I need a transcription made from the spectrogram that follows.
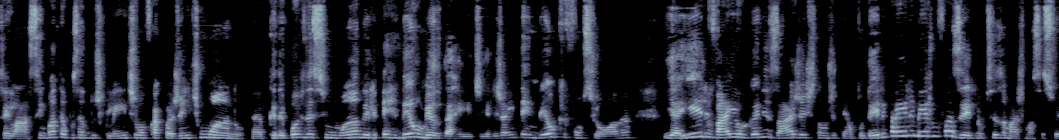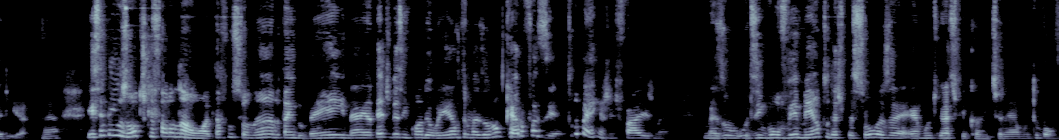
sei lá, 50% dos clientes vão ficar com a gente um ano, né? Porque depois desse um ano ele perdeu o medo da rede, ele já entendeu o que funciona, e aí ele vai organizar a gestão de tempo dele para ele mesmo fazer, ele não precisa mais de uma assessoria, né? E você tem os outros que falam, não, olha, tá funcionando, tá indo bem, né? E até de vez em quando eu entro, mas eu não quero fazer. Tudo bem, a gente faz, né? Mas o, o desenvolvimento das pessoas é, é muito gratificante, né? É muito bom.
